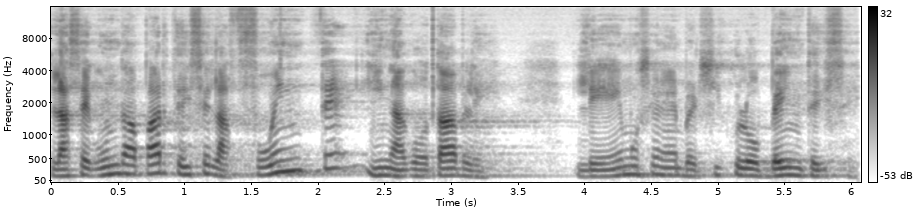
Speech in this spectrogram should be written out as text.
La segunda parte dice la fuente inagotable. Leemos en el versículo 20, dice,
